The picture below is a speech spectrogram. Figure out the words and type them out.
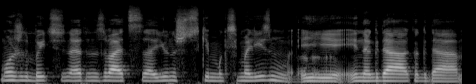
Может быть, это называется юношеский максимализм, да, и да, да. иногда, когда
